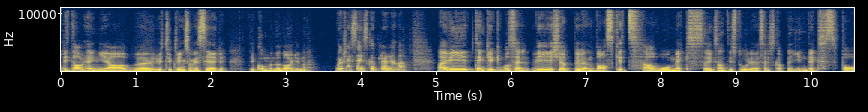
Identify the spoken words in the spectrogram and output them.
litt avhengig av uh, utvikling som vi ser de kommende dagene. Hva slags selskaper er det, da? Nei, Vi tenker ikke på selv. Vi kjøper en basket av OMX, de store selskapene, indeks på,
